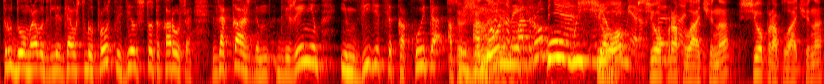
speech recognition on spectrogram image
трудом, работой, для того, чтобы просто сделать что-то хорошее. За каждым движением им видится какой-то определенный. А можно подробнее умысел. Все, все проплачено, все проплачено,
